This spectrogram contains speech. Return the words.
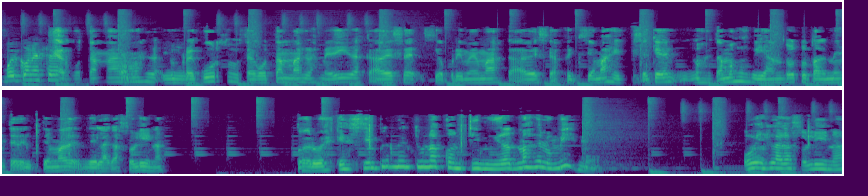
voy con ese... Se agotan más los recursos, se agotan más las medidas, cada vez se, oprime más, cada vez se asfixia más. Y sé que nos estamos desviando totalmente del tema de la gasolina pero es que es simplemente una continuidad más de lo mismo. Hoy es la gasolina,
